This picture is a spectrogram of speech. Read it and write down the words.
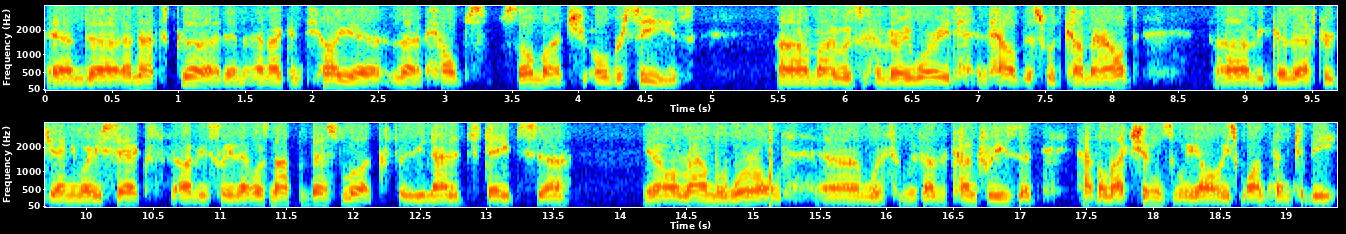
and uh, and that's good, and and I can tell you that helps so much overseas. Um, I was very worried how this would come out. Uh, because after January 6th, obviously that was not the best look for the United States, uh, you know, around the world uh, with with other countries that have elections. We always want them to be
